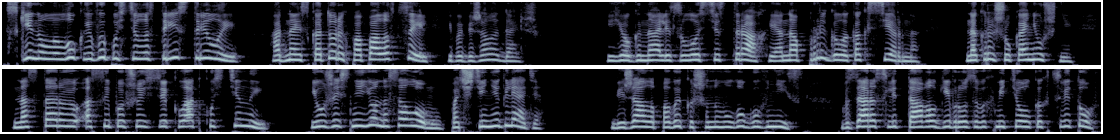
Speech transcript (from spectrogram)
вскинула лук и выпустила три стрелы, одна из которых попала в цель и побежала дальше. Ее гнали злость и страх, и она прыгала, как серна, на крышу конюшни, на старую осыпавшуюся кладку стены и уже с нее на солому, почти не глядя. Бежала по выкошенному лугу вниз – в заросли таволги в розовых метелках цветов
